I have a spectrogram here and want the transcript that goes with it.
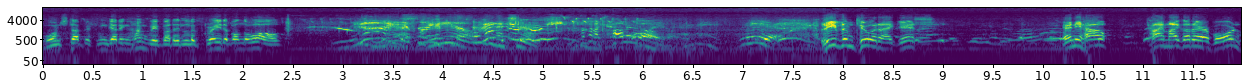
Won't stop you from getting hungry, but it'll look great up on the wall. Leave them to it, I guess. Anyhow, time I got airborne.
